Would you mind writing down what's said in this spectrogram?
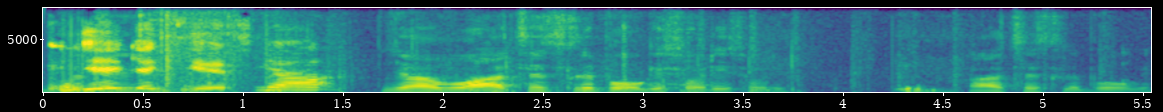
ये क्या किया इसने? क्या या वो हाथ से स्लिप होगी सॉरी सॉरी हाथ से स्लिप हो गई.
